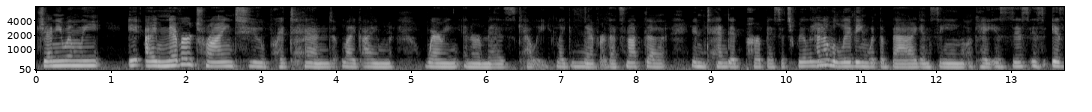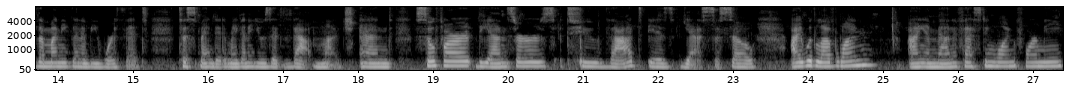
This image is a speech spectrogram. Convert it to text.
Genuinely, it, I'm never trying to pretend like I'm wearing an Hermes Kelly. Like never. That's not the intended purpose. It's really kind of living with the bag and seeing, okay, is this, is, is the money going to be worth it to spend it? Am I going to use it that much? And so far the answers to that is yes. So I would love one. I am manifesting one for me.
